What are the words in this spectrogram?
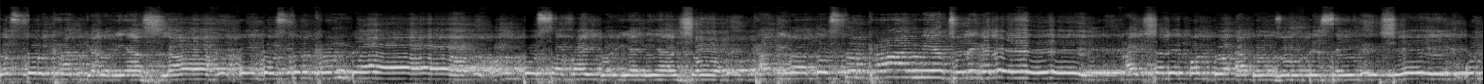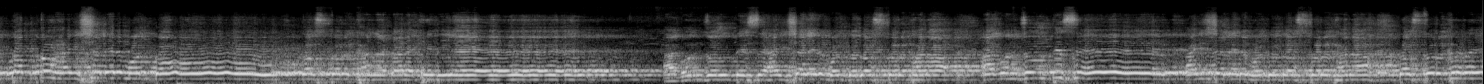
দস্তর খান কেন নিয়ে আসলা? এই দস্তর খানটা অল্প সাফাই করিয়া নিয়ে আসো। খাদিমা দস্তর খান নিয়ে চলে গেলে হাইশালের মধ্যে আগুন জ্বলতেছে। সেই উত্তপ্ত হাইশালের মধ্যে খানাটা রেখে দিলে। আগুন জ্বলতেছে আইসালের মধ্যে দস্তর খানা। আগুন জ্বলতেছে আইসালের মধ্যে দস্তর খানা। দস্তর খানায়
